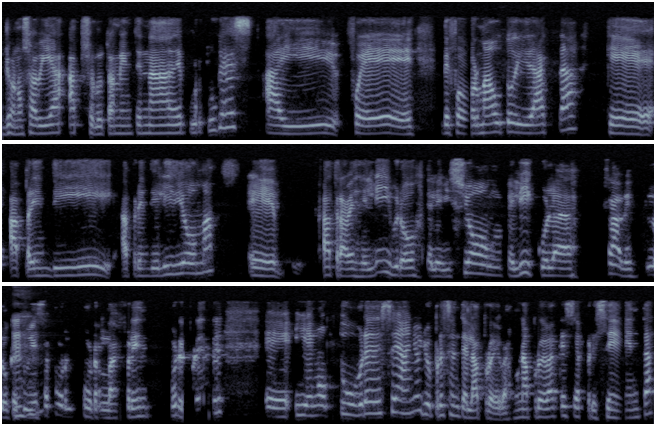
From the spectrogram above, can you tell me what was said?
yo no sabía absolutamente nada de portugués. Ahí fue de forma autodidacta que aprendí, aprendí el idioma eh, a través de libros, televisión, películas, ¿sabes? Lo que tuviese por, por, la frente, por el frente. Eh, y en octubre de ese año yo presenté la prueba. Es una prueba que se presenta.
